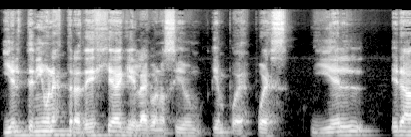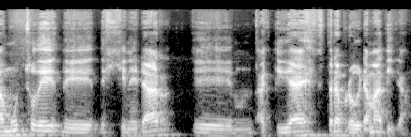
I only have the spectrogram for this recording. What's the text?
Y él tenía una estrategia que la conocí un tiempo después. Y él era mucho de, de, de generar eh, actividades extra programáticas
